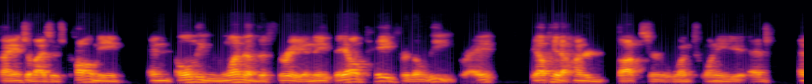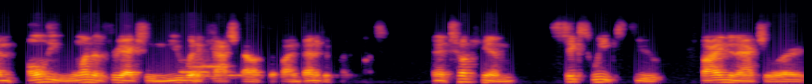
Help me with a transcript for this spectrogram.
financial advisors call me, and only one of the three, and they they all paid for the lead, right? They all paid a hundred bucks or one twenty, and and only one of the three actually knew what a cash balance defined benefit plan was. and it took him six weeks to find an actuary,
